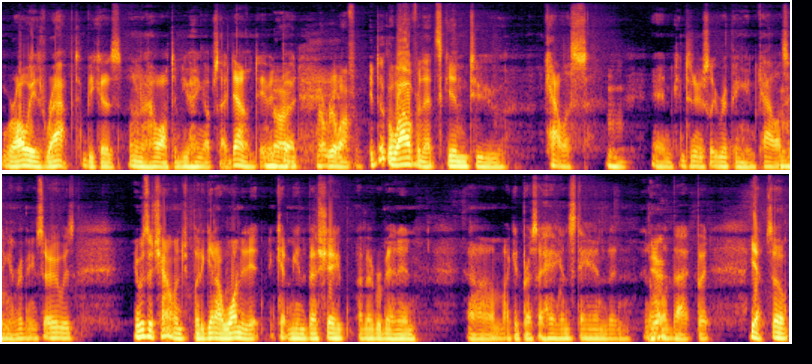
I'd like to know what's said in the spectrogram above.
were always wrapped because I don't know how often you hang upside down, David, No, but not real often. it took a while for that skin to callus Mhm. And continuously ripping and callusing and ripping. So it was it was a challenge, but again, I wanted it. It kept me in the best shape I've ever been in. Um, I could press a handstand and, and Yeah. all of that, but yeah. So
